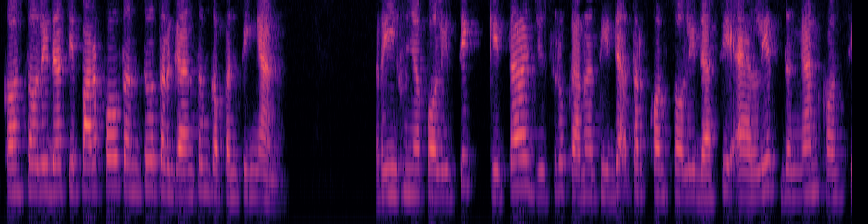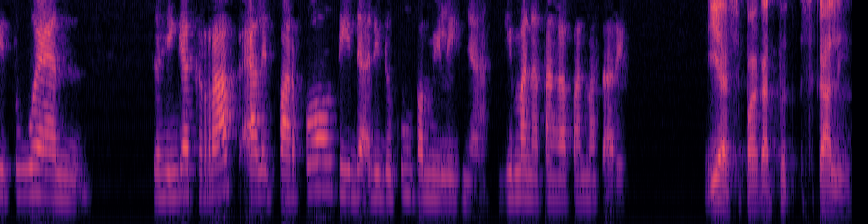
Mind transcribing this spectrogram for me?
Konsolidasi parpol tentu tergantung kepentingan. Riuhnya politik kita justru karena tidak terkonsolidasi elit dengan konstituen. Sehingga kerap elit parpol tidak didukung pemilihnya. Gimana tanggapan Mas Arif? Iya, sepakat sekali.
